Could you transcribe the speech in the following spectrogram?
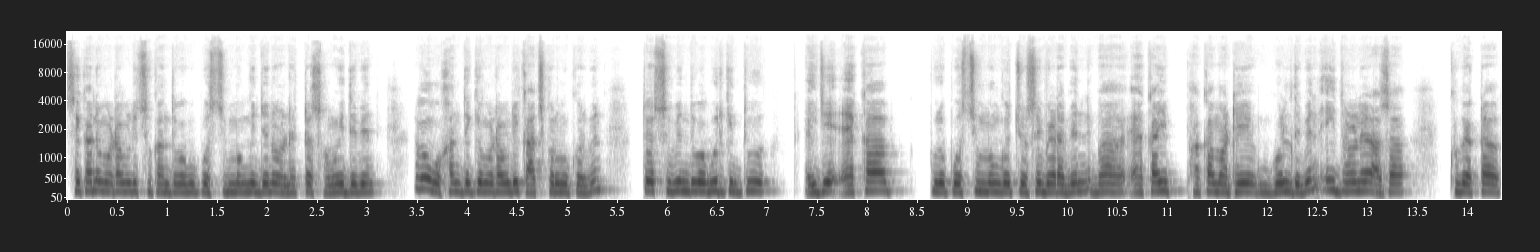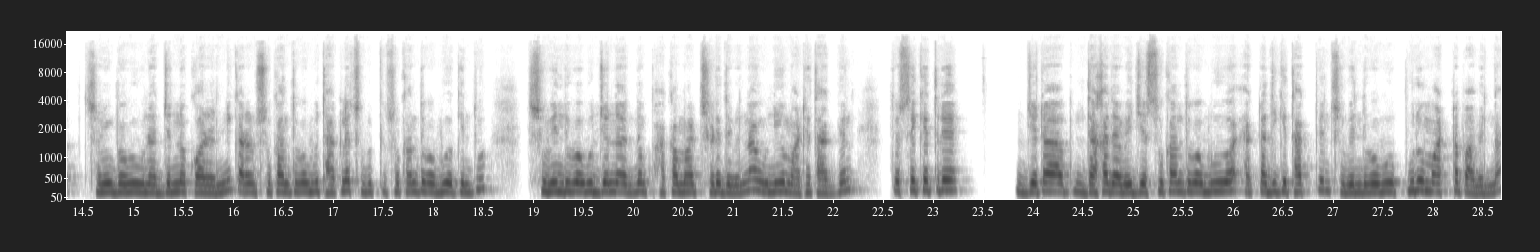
সেখানে মোটামুটি সুকান্তবাবু পশ্চিমবঙ্গের জন্য অনেকটা সময় দেবেন এবং ওখান থেকে মোটামুটি কাজকর্ম করবেন। তো শুভেন্দুবাবুর কিন্তু এই যে একা পুরো পশ্চিমবঙ্গ চষে বেড়াবেন বা একাই ফাঁকা মাঠে গোল দেবেন, এই ধরনের আশা খুব একটা শ্রমিকবাবু উনার জন্য করেননি। কারণ সুকান্তবাবু থাকলে সুকান্তবাবুও কিন্তু শুভেন্দুবাবুর জন্য একদম ফাঁকা মাঠ ছেড়ে দেবেন না, উনিও মাঠে থাকবেন। তো সেক্ষেত্রে যেটা দেখা যাবে যে সুকান্তবাবু একটা দিকে থাকবেন শুভেন্দুবাবু পুরো মাঠটা পাবেন না।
